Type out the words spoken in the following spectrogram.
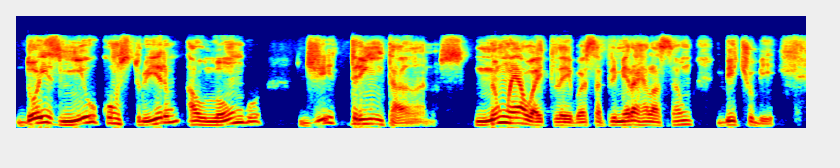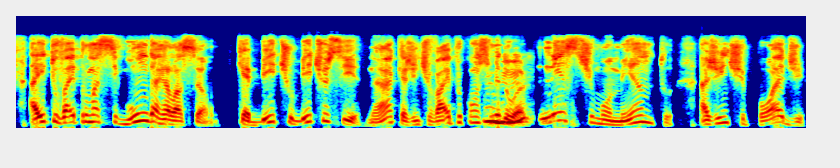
dois mil construíram ao longo de 30 anos. Não é white label essa primeira relação B2B. Aí tu vai para uma segunda relação, que é B2B2C, né? que a gente vai para o consumidor. Uhum. Neste momento, a gente pode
